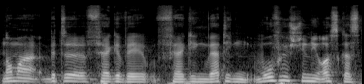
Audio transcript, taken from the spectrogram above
nochmal bitte vergegenwärtigen, wofür stehen die Oscars?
